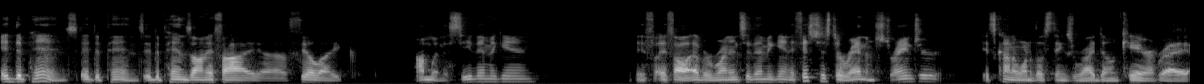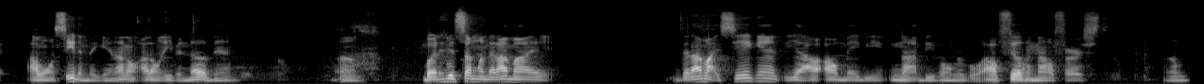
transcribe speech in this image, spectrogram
it depends. It depends. It depends on if I uh, feel like I'm going to see them again, if if I'll ever run into them again. If it's just a random stranger, it's kind of one of those things where I don't care. Right. I won't see them again. I don't. I don't even know them. Um, but if it's someone that I might that I might see again, yeah, I'll, I'll maybe not be vulnerable. I'll feel them out first. Um,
